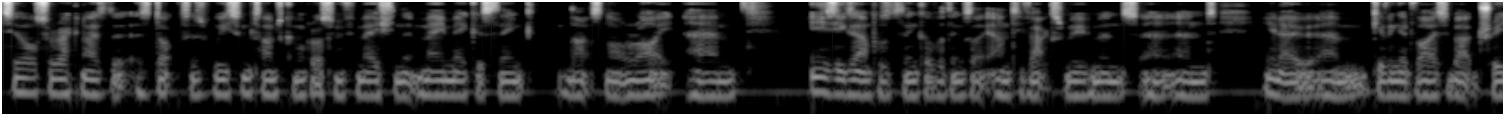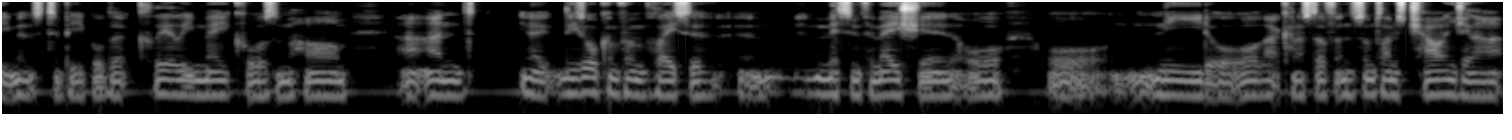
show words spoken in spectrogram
to also recognize that as doctors, we sometimes come across information that may make us think that's not right. Um, easy examples to think of are things like anti-vax movements and, and you know um, giving advice about treatments to people that clearly may cause them harm. Uh, and you know these all come from a place of um, misinformation or or need or, or, that kind of stuff and sometimes challenging that.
